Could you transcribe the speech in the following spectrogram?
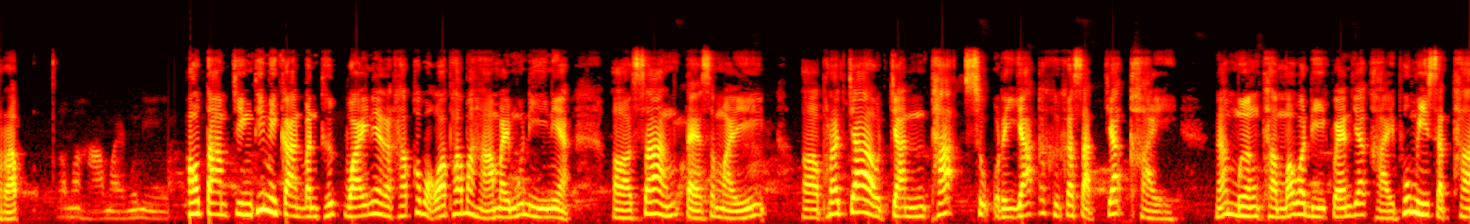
ครับพระมหาไมมุนีเอาตามจริงที่มีการบันทึกไว้เนี่ยนะครับเขาบอกว่าพระมหาไมมุนีเนี่ยสร้างตั้งแต่สมัยพระเจ้าจันทสุริยะก็คือกษัตริย์ยะไข่ นะเมืองธรรมวดีแคว้นยะไข่ผู้มีศรัทธา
